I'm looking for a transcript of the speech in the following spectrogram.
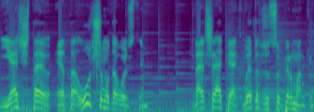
Я считаю это лучшим удовольствием. Дальше опять в этот же супермаркет.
